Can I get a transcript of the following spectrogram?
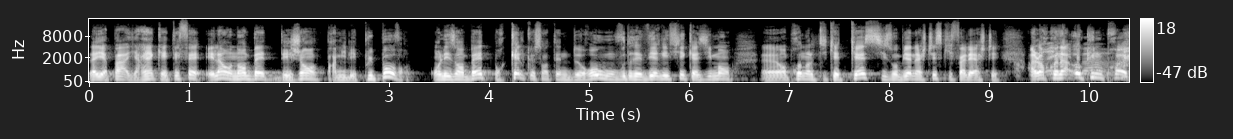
Là, il n'y a, a rien qui a été fait. Et là, on embête des gens parmi les plus pauvres on les embête pour quelques centaines d'euros où on voudrait vérifier quasiment euh, en prenant le ticket de caisse s'ils ont bien acheté ce qu'il fallait acheter. Alors qu'on n'a aucune preuve.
